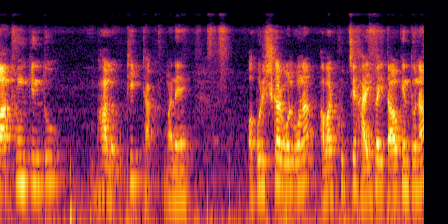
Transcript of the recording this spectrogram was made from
বাথরুম কিন্তু ভালো, ঠিকঠাক মানে অপরিষ্কার বলব না, আবার খুব যে হাইফাই তাও কিন্তু না।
